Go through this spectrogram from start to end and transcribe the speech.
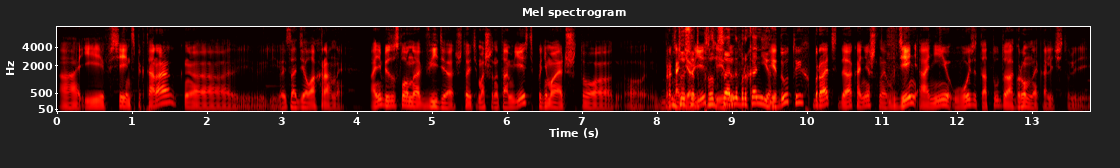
А, и все инспектора э, из отдела охраны, они, безусловно, видя, что эти машины там есть, понимают, что э, браконьер ну, есть, идут, браконьер. идут их брать, да, конечно, в день они увозят оттуда огромное количество людей.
